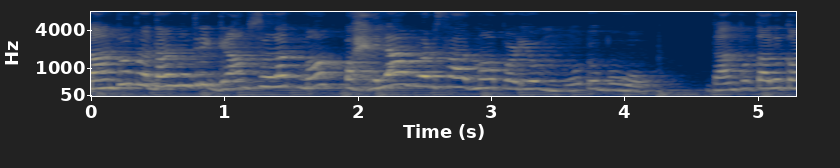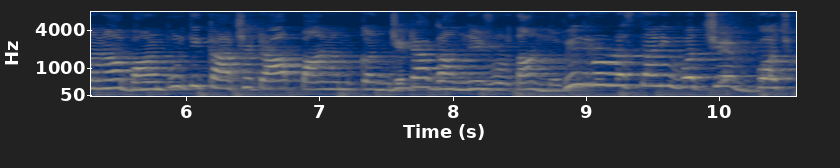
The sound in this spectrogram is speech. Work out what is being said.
ધાનપુર પ્રધાનમંત્રી ગ્રામ સડકમાં પહેલા વરસાદમાં પડ્યો મોટો ભૂવો ધાનપુર તાલુકાના ભાણપુરથી કાછેટા, પાનમ, કંજેટા ગામને જોડતા નવીન રોડ રસ્તાની વચ્ચે વચ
